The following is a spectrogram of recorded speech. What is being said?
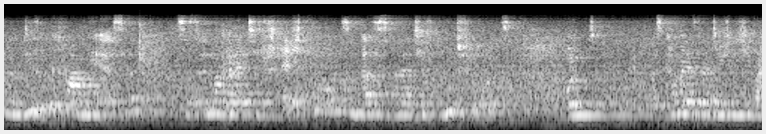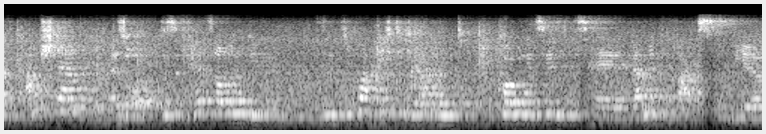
von diesem Kram hier esse, ist das immer relativ schlecht für uns und das ist relativ gut für uns. Und das kann man jetzt natürlich nicht über den Kamm stellen. Also diese Fettsäuren, die sind super wichtig, ja, damit kommunizieren die Zellen, damit wachsen wir,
